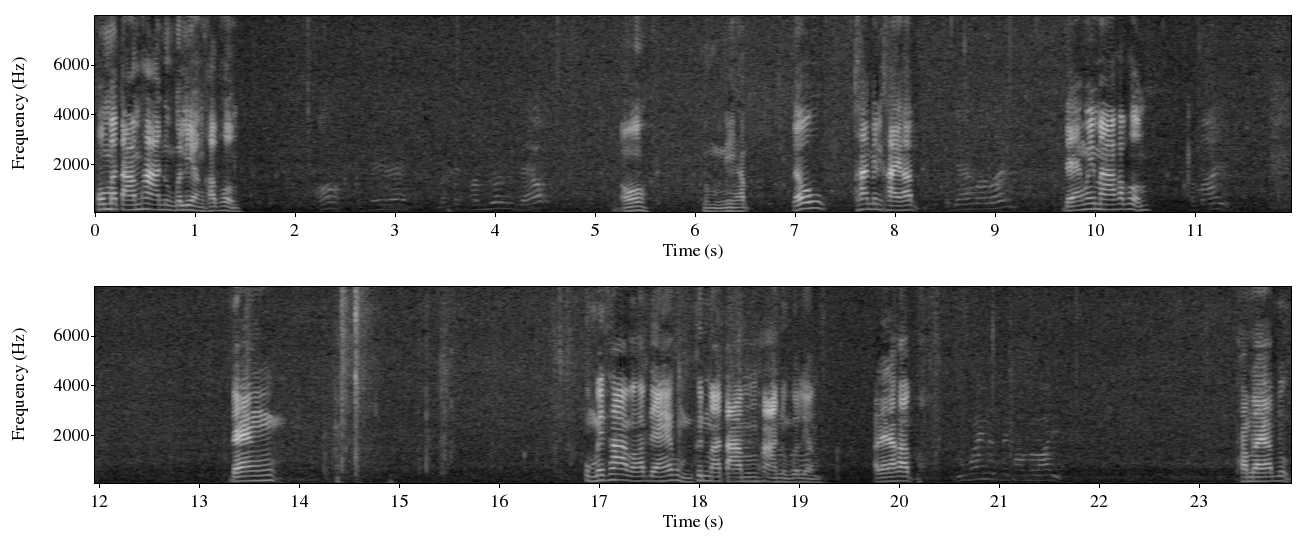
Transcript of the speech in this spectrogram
ผมมาตามหาหนุ่มกะเหลี่ยงครับผม อ๋อโอเคเลย มันไปทำเรื่องอีกแล้ว โอ้หนุ่มนี่ครับ แล้วท่านเป็นใครครับ แดงมาไหมแดงไม่มาครับผม ทำไมแดง ผมไม่ทราบอะครับ แดงให้ผมขึ้นมาตามหาหนุ่มกะเหลี่ยง อะไรนะครับรู้ไหมมันไปทำอะไร ทำอะไรครับลุง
